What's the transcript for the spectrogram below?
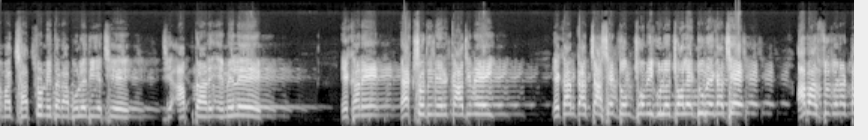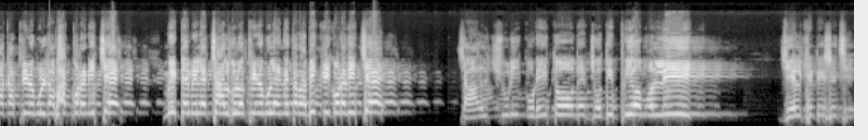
আমার ছাত্র নেতারা বলে দিয়েছে যে, আপনার এমএলএ এখানে একশো দিনের কাজ নেই এখানকার চাষের জম- জমিগুলো জলে ডুবে গেছে। আবাস যোজনার টাকা তৃণমূলটা ভাগ করে নিচ্ছে। মিড ডে মিলের চালগুলো তৃণমূলের নেতারা বিক্রি করে দিচ্ছে। চাল চুরি করেই তো ওদের জ্যোতিপ্রিয় মল্লিক জেল খেটে এসেছে।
